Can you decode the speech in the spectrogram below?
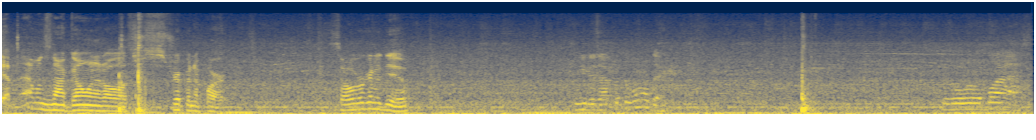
Yep, that one's not going at all. It's just stripping apart. So what we're gonna do, heat it up with the welder. Give it a little blast.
